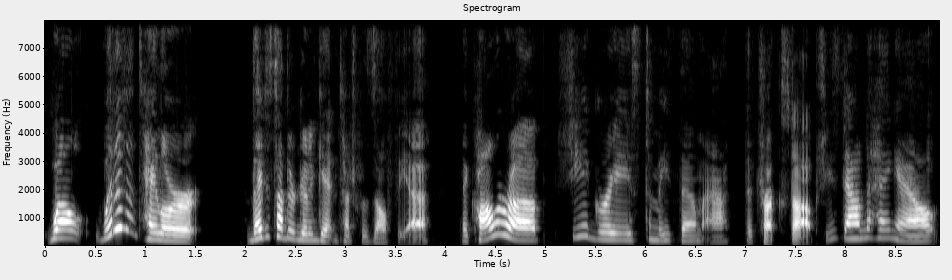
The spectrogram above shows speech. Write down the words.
well, Whitted and Taylor, they decide they're going to get in touch with Zilphia. They call her up. She agrees to meet them at the truck stop. She's down to hang out.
